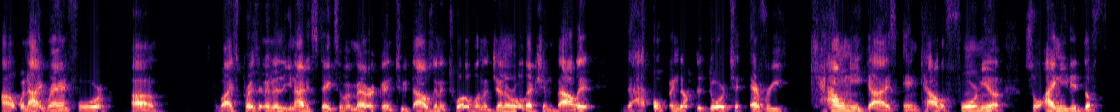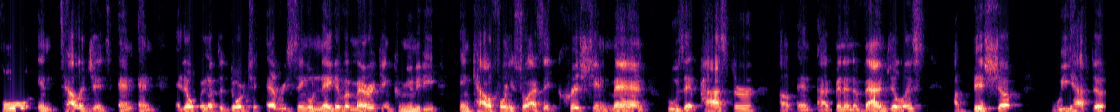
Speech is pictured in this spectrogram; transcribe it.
Uh, when I ran for uh, vice president of the United States of America in 2012 on the general election ballot, that opened up the door to every county, guys, in California. So I needed the full intelligence and and it opened up the door to every single Native American community in California. So as a Christian man who's a pastor uh, and I've been an evangelist, a bishop, we have to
